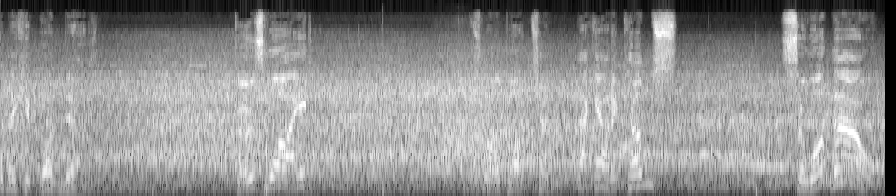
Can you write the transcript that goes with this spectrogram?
to make it 1 0. Goes wide. It's well blocked, and back out it comes. So what now?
